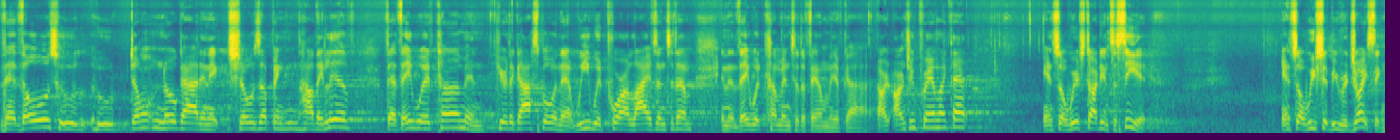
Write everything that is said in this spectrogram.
that those who, who don't know God and it shows up in how they live, that they would come and hear the gospel and that we would pour our lives into them and then they would come into the family of God. Aren't you praying like that? And so we're starting to see it. And so we should be rejoicing.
